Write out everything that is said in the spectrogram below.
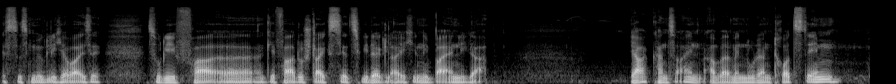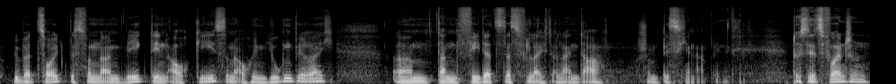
ist es möglicherweise so die Gefahr, äh, Gefahr, du steigst jetzt wieder gleich in die Bayernliga ab. Ja, kann sein. Aber wenn du dann trotzdem überzeugt bist von deinem Weg, den auch gehst und auch im Jugendbereich, ähm, dann federt es das vielleicht allein da schon ein bisschen ab. Du hast jetzt vorhin schon ein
